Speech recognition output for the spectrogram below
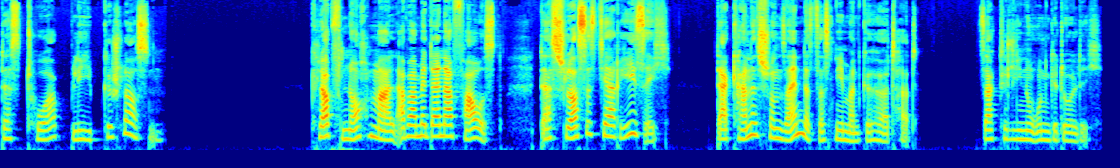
Das Tor blieb geschlossen. Klopf nochmal, aber mit deiner Faust. Das Schloss ist ja riesig. Da kann es schon sein, dass das niemand gehört hat, sagte Lino ungeduldig.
